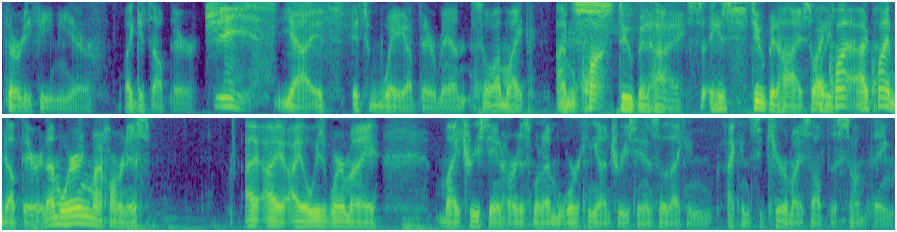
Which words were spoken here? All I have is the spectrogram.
thirty feet in the air. Like it's up there. Jeez. Yeah, it's it's way up there, man. So I'm like, I'm It's cli- stupid high. s- it's stupid high. So I cli- I climbed up there, and I'm wearing my harness. I, I, I always wear my my tree stand harness when I'm working on tree stand, so that I can I can secure myself to something,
